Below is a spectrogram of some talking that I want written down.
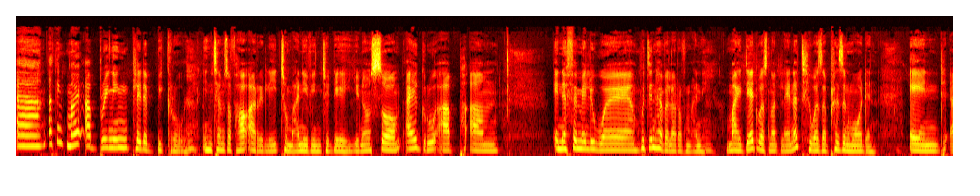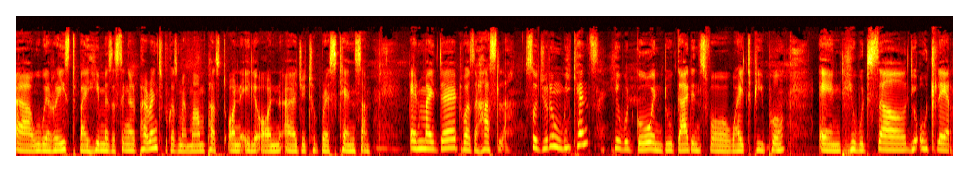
Uh, I think my upbringing played a big role in terms of how I relate to money even today, you know. So I grew up um, in a family where we didn't have a lot of money. My dad was not Leonard, he was a prison warden. And uh, we were raised by him as a single parent because my mom passed on early on uh, due to breast cancer. And my dad was a hustler. So during weekends, he would go and do gardens for white people and he would sell the outlair.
